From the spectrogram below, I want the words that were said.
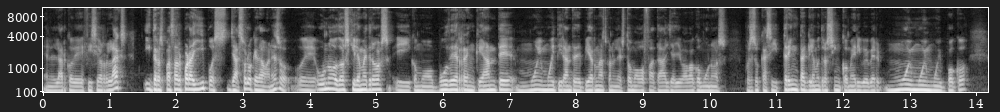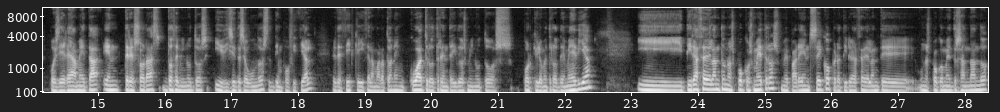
en el arco de Fisio Relax. Y tras pasar por allí, pues ya solo quedaban eso, eh, uno o dos kilómetros y como bude renqueante, muy, muy tirante de piernas con el estómago fatal, ya llevaba como unos pues eso, casi 30 kilómetros sin comer y beber muy, muy, muy poco, pues llegué a meta en 3 horas, 12 minutos y 17 segundos de tiempo oficial, es decir, que hice la maratón en 4.32 minutos por kilómetro de media y tiré hacia adelante unos pocos metros, me paré en seco, pero tiré hacia adelante unos pocos metros andando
